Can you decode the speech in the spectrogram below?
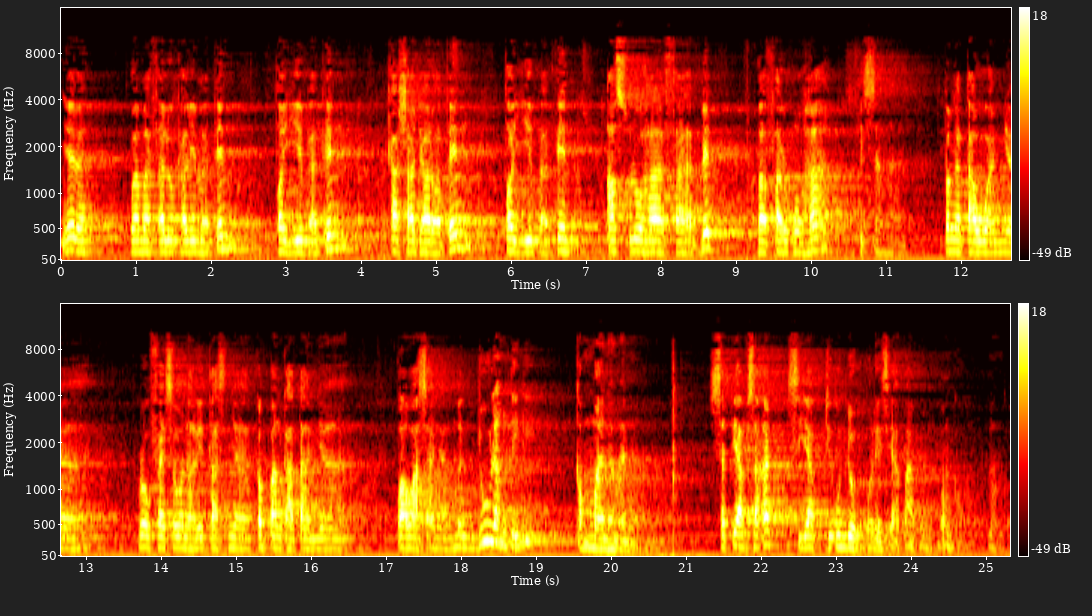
Ya dah. Wa mathalu kalimatin thayyibatin kasyajaratin thayyibatin asluha thabit wa far'uha. Pengetahuannya, profesionalitasnya, kepangkatannya, wawasannya menjulang tinggi ke mana-mana. Setiap saat siap diunduh oleh siapa pun. Monggo, monggo.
